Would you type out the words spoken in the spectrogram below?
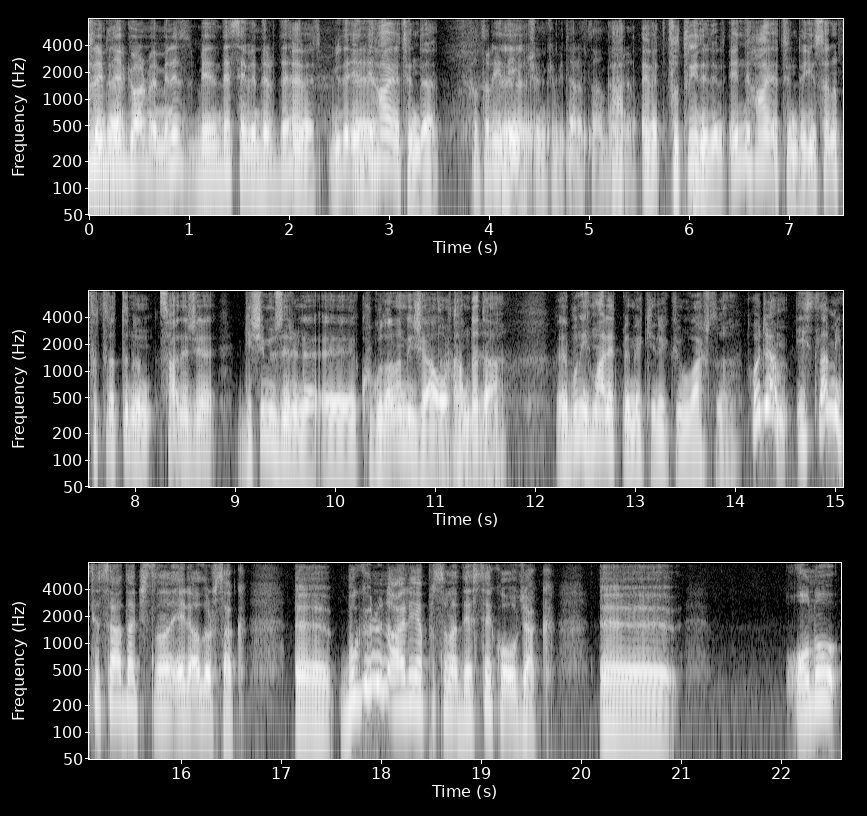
sürdürülebilir görmemeniz beni de sevindirdi. Evet. Bir de en Evet. nihayetinde Fıtri değil Ee, çünkü bir taraftan Ha, evet fıtri de denir. En nihayetinde insanın fıtratının sadece geçim üzerine e, kurgulanamayacağı ortamda da e, bunu ihmal etmemek gerekiyor bu başlığı. Hocam İslam iktisadı açısından ele alırsak e, bugünün aile yapısına destek olacak e, onu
